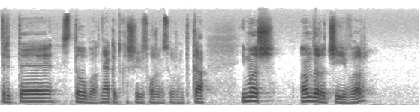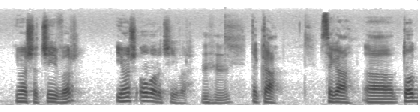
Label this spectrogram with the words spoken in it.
трите стълба. Някъде тук ще ги сложим сигурно. Така, имаш underachiever, имаш achiever, имаш overachiever. Мгм. Така, сега, а, то,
